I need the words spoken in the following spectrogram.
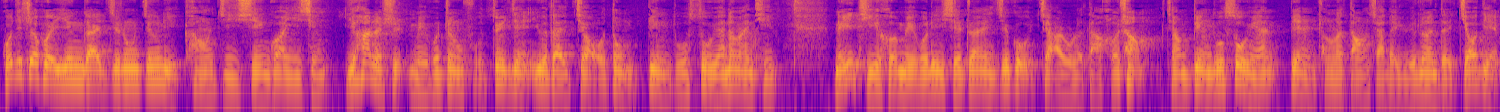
国际社会应该集中精力抗击新冠疫情。遗憾的是，美国政府最近又在搅动病毒溯源的问题，媒体和美国的一些专业机构加入了大合唱，将病毒溯源变成了当下的舆论的焦点。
